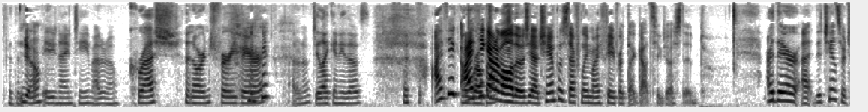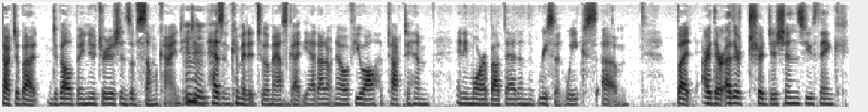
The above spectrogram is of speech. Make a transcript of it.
for the Yeah. '89 team. I don't know. Crush, an orange furry bear. I don't know. Do you like any of those? I think I think out of all those, yeah, Champ was definitely my favorite that got suggested. Are there? Uh, the chancellor talked about developing new traditions of some kind. He didn't hasn't committed to a mascot yet. I don't know if you all have talked to him any more about that in the recent weeks. Um, but are there other traditions you think,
